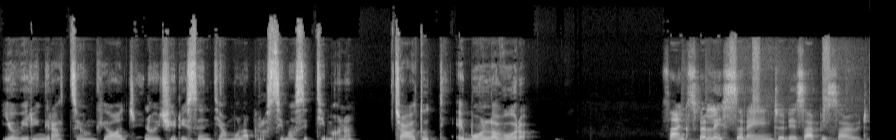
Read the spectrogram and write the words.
Io vi ringrazio anche oggi, noi ci risentiamo la prossima settimana. Ciao a tutti e buon lavoro! Thanks for listening to this episode.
